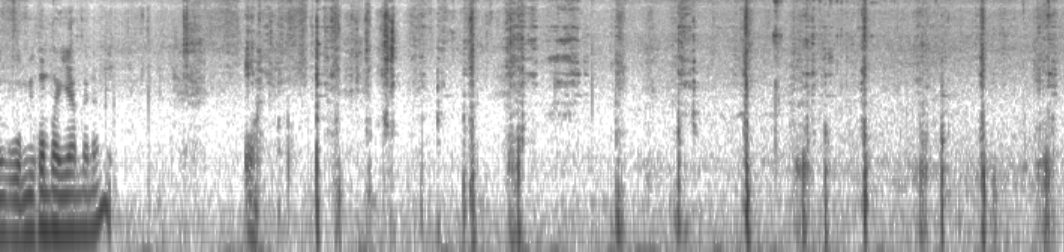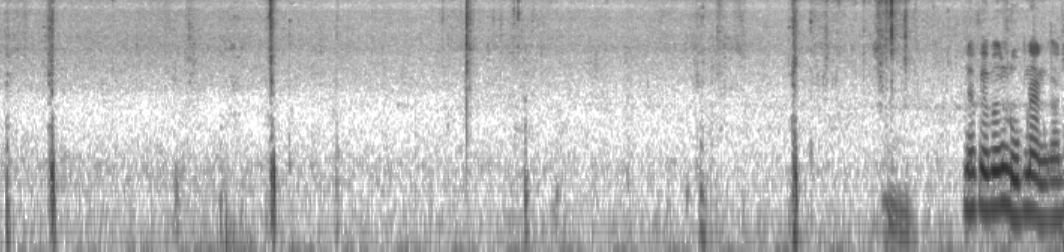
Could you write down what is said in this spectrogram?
ะอืมผมมีความพยายามไปนะนี่โอ้ยเดี๋ยวไปเบิ่งรูปนั่นก่อน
